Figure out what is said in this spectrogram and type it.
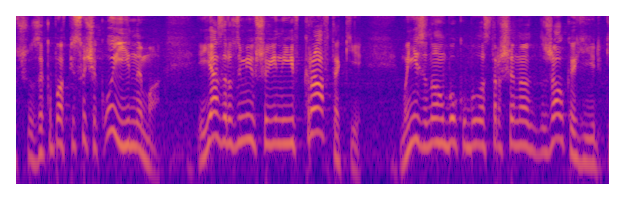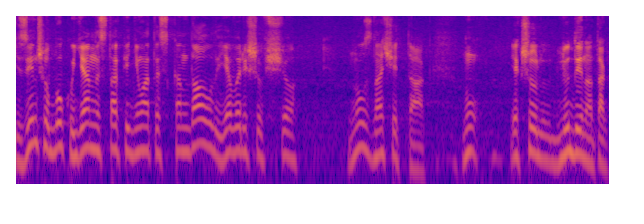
що закопав пісочок, ой, її нема. І я зрозумів, що він її вкрав таки. Мені з одного боку було страшенно жалко гірки, з іншого боку, я не став піднімати скандал. Я вирішив, що ну, значить так. Ну, якщо людина так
